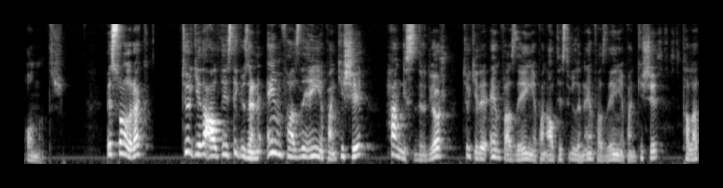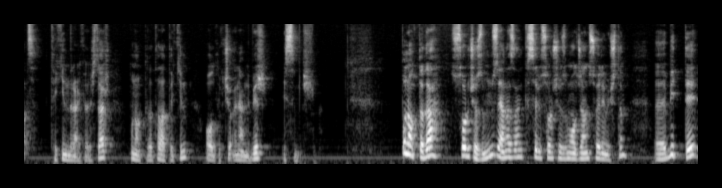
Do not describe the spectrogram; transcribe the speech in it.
olmalıdır. Ve son olarak Türkiye'de ateistik üzerine en fazla yayın yapan kişi hangisidir diyor. Türkiye'de en fazla yayın yapan, ateistik üzerine en fazla yayın yapan kişi Talat Tekin'dir arkadaşlar. Bu noktada Talat Tekin oldukça önemli bir isimdir. Bu noktada soru çözümümüz yani zaten kısa bir soru çözümü olacağını söylemiştim. Ee, bitti.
